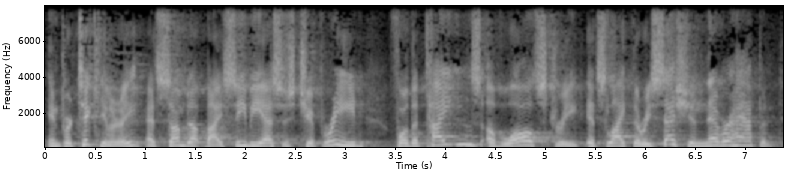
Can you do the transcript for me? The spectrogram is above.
In particular, as summed up by CBS's Chip Reid, for the titans of Wall Street, it's like the recession never happened.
